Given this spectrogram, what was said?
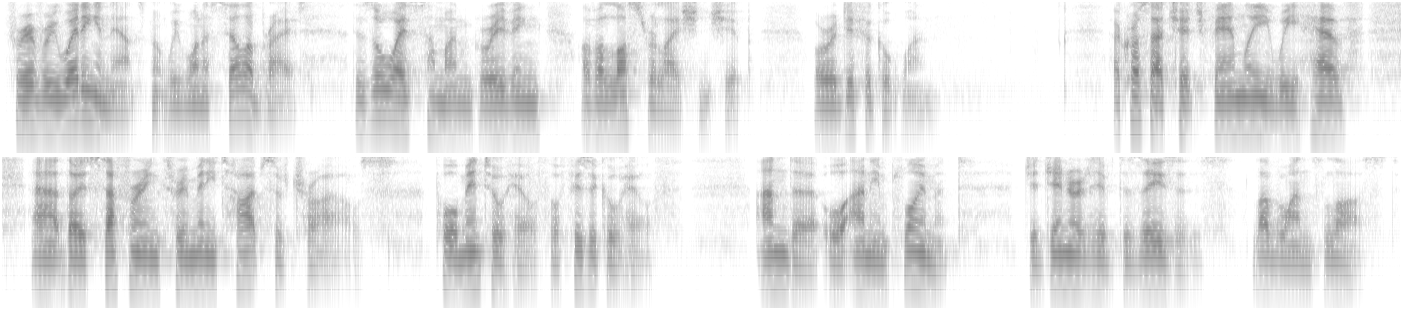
For every wedding announcement we want to celebrate, there's always someone grieving of a lost relationship or a difficult one. Across our church family, we have uh, those suffering through many types of trials poor mental health or physical health, under or unemployment, degenerative diseases, loved ones lost.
